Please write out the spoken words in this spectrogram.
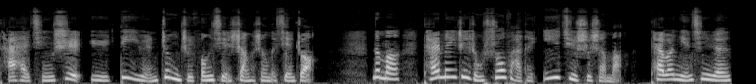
台海情势与地缘政治风险上升的现状。那么，台媒这种说法的依据是什么？台湾年轻人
